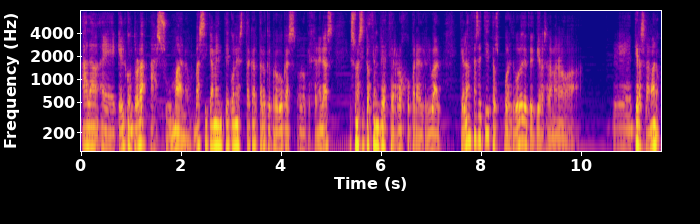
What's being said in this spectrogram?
a la, eh, que él controla a su mano. Básicamente con esta carta lo que provocas o lo que generas es una situación de cerrojo para el rival. ¿Que lanzas hechizos? Pues devuélvete tierras a la mano. Eh, tierras a la mano.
